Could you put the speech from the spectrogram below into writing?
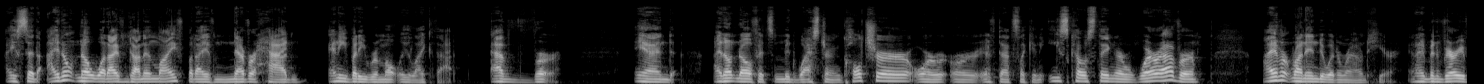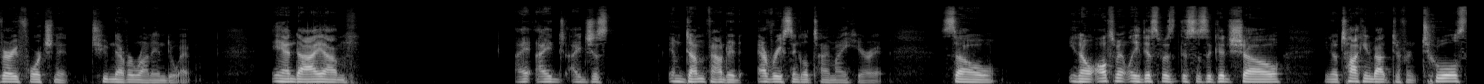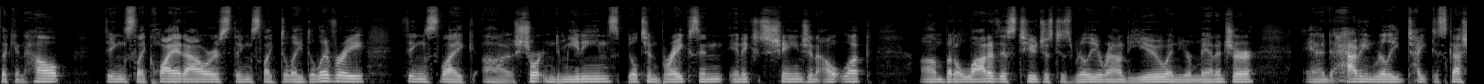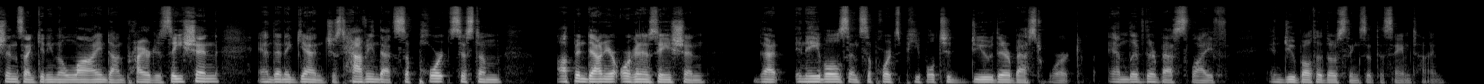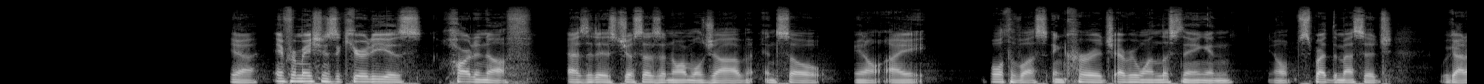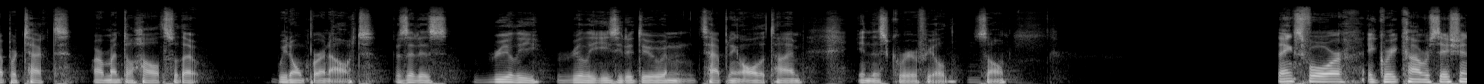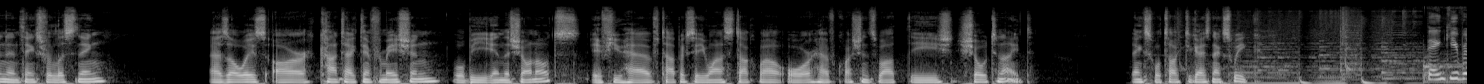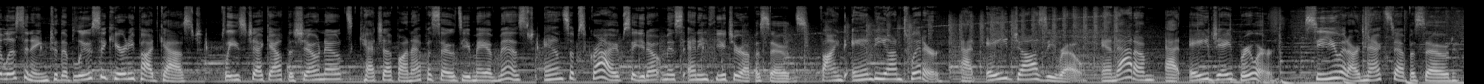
I said, I don't know what I've done in life, but I have never had anybody remotely like that ever. And I don't know if it's Midwestern culture or or if that's like an East Coast thing or wherever. I haven't run into it around here, and I've been very very fortunate to never run into it. And I um I I I just am dumbfounded every single time I hear it. So, you know, ultimately this was this is a good show, you know, talking about different tools that can help things like quiet hours, things like delayed delivery, things like uh, shortened meetings, built-in breaks in in Exchange and Outlook. Um, but a lot of this too just is really around you and your manager and having really tight discussions on getting aligned on prioritization. And then again, just having that support system up and down your organization that enables and supports people to do their best work and live their best life and do both of those things at the same time. Yeah, information security is hard enough as it is just as a normal job. And so, you know, I both of us encourage everyone listening and, you know, spread the message. We got to protect our mental health so that we don't burn out because it is really really easy to do and it's happening all the time in this career field. So, thanks for a great conversation and thanks for listening. As always, our contact information will be in the show notes if you have topics that you want us to talk about or have questions about the show tonight. Thanks. We'll talk to you guys next week. Thank you for listening to the Blue Security Podcast. Please check out the show notes, catch up on episodes you may have missed, and subscribe so you don't miss any future episodes. Find Andy on Twitter at AJaw0 and Adam at AJ Brewer. See you at our next episode.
